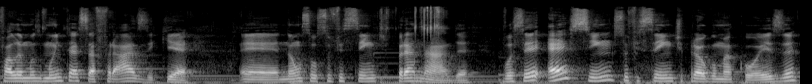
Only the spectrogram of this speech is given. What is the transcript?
falamos muito essa frase que é é, não sou suficiente para nada. Você é sim suficiente para alguma coisa.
